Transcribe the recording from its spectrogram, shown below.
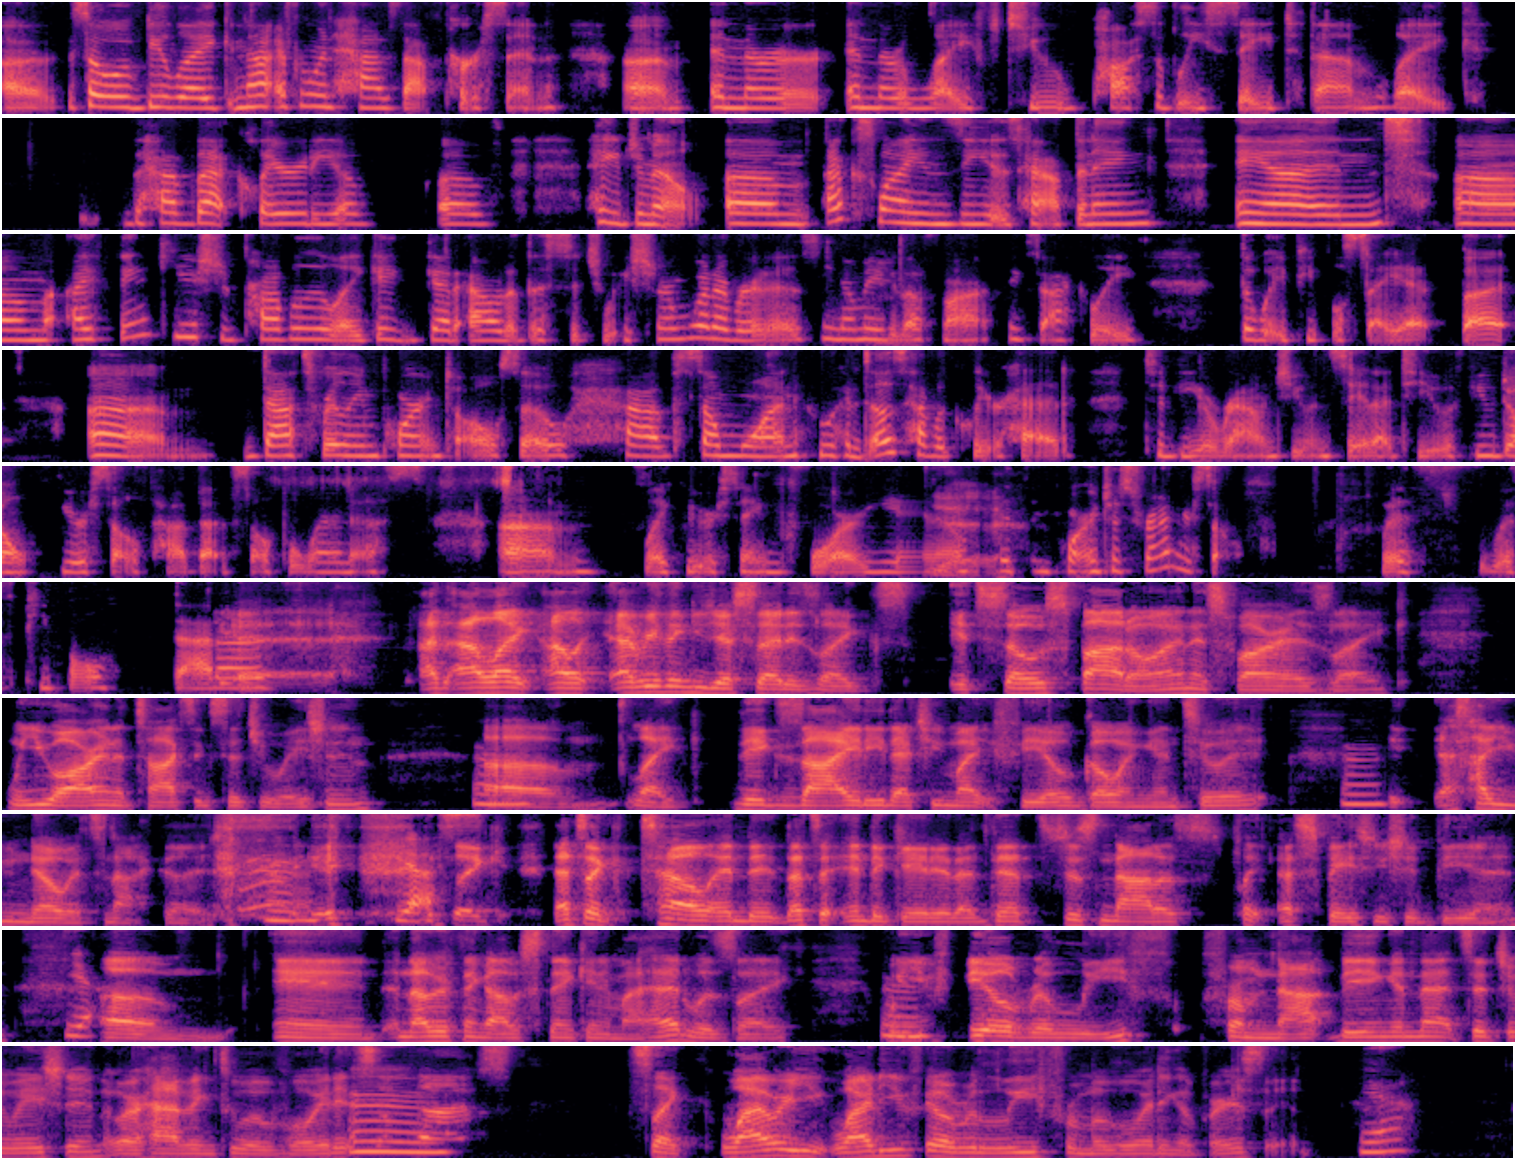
uh, so it would be like not everyone has that person um, in their in their life to possibly say to them like have that clarity of of hey jahmil um, x y and z is happening and um, i think you should probably like get out of this situation or whatever it is you know maybe mm-hmm. that's not exactly the way people say it but um, that's really important to also have someone who does have a clear head to be around you and say that to you if you don't yourself have that self-awareness um, like we were saying before you know yeah. it's important to surround yourself with with people that yeah. are I, I like I like everything you just said is like it's so spot on as far as like when you are in a toxic situation mm-hmm. um like the anxiety that you might feel going into it Mm. That's how you know it's not good. Mm. Yes. it's like that's like tell and that's an indicator that that's just not a a space you should be in. Yeah. Um and another thing I was thinking in my head was like when mm. you feel relief from not being in that situation or having to avoid it mm. sometimes it's like why were you why do you feel relief from avoiding a person? Yeah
